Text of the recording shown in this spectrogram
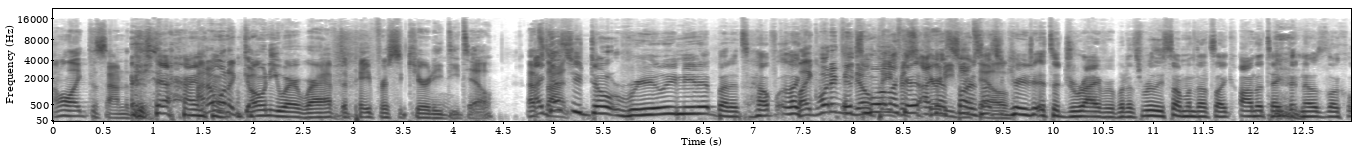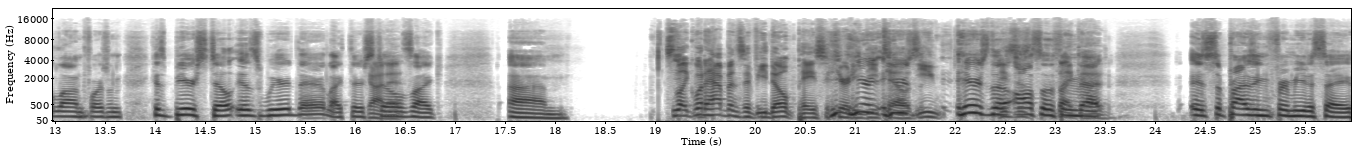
I don't like the sound of this. Yeah, I I, don't want to go anywhere where I have to pay for security detail. I That's guess you don't really need it, but it's helpful. Like, Like, what if you it's don't more pay like for a- I security guess, sorry, it's not security. It's a driver, but it's really someone that's like on the take that knows local law enforcement. Because beer still is weird there. Like, there's Got still it. like, um, So, like, what happens if you don't pay security here- details? here's, You here's the also thing like that is surprising for me to say.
